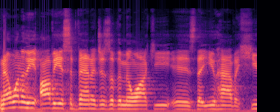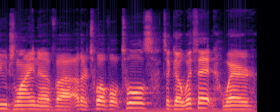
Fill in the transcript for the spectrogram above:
Now, one of the obvious advantages of the Milwaukee is that you have a huge line of uh, other 12 volt tools to go with it, where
